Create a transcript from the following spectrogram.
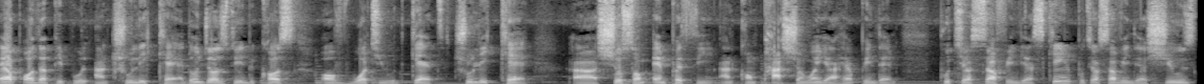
Help other people and truly care. Don't just do it because of what you would get. Truly care uh, show some empathy and compassion when you are helping them. Put yourself in their skin, put yourself in their shoes,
